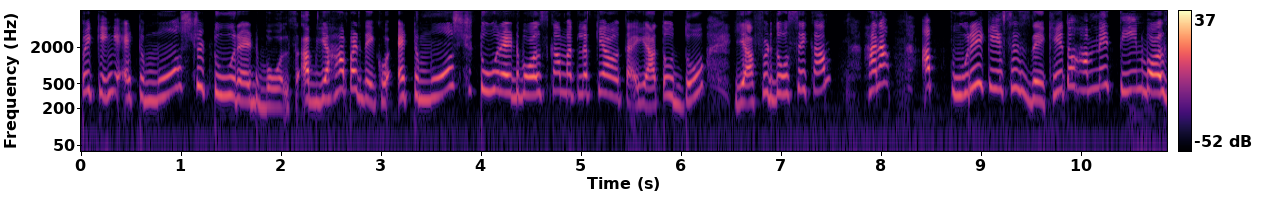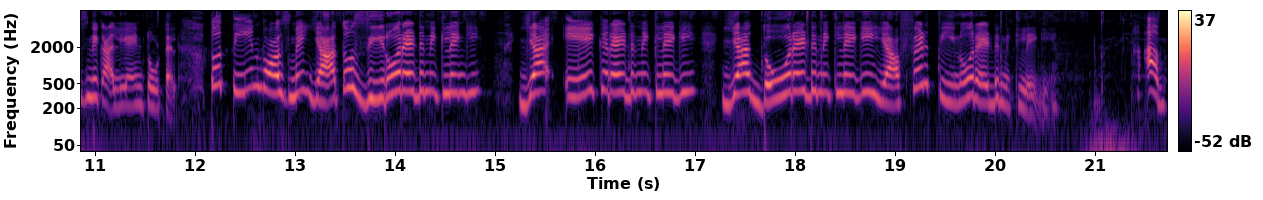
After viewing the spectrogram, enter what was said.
picking at most two red balls अब यहाँ पर देखो at most two red balls का मतलब क्या होता है? या तो दो, या फिर दो से कम, है ना? अब पूरे केसेस देखें तो हमने तीन बॉल्स निकाली है इन टोटल तो तीन बॉल्स में या तो ज़ीरो रेड निकलेंगी, या एक रेड निकलेगी, या दो रेड निकलेगी, या फिर तीनों रेड निकलेगी. अब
